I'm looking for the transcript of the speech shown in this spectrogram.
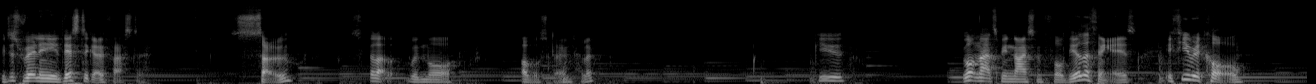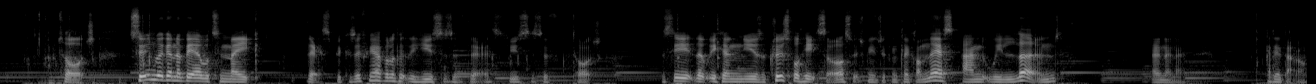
We just really need this to go faster. So, let's fill up with more cobblestone. Hello? Thank you. We want that to be nice and full. The other thing is, if you recall, torch, soon we're going to be able to make this, because if we have a look at the uses of this, uses of torch, see that we can use a crucible heat source, which means we can click on this, and we learned... No, no, no. I did that wrong.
